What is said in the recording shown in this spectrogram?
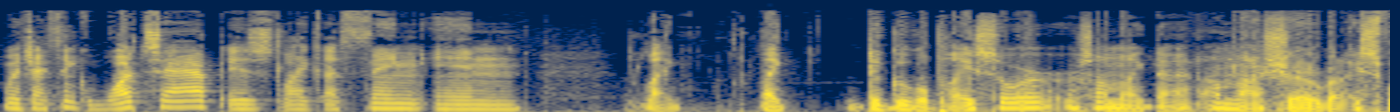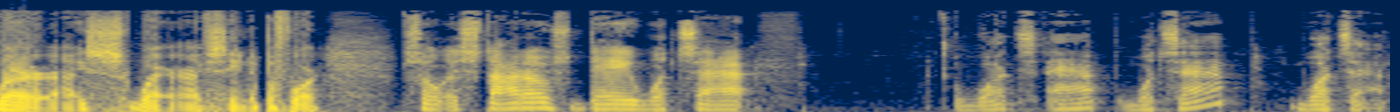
which I think WhatsApp is like a thing in like like the Google Play Store or something like that. I'm not sure, but I swear, I swear I've seen it before. So Estados de WhatsApp, WhatsApp, WhatsApp, WhatsApp.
